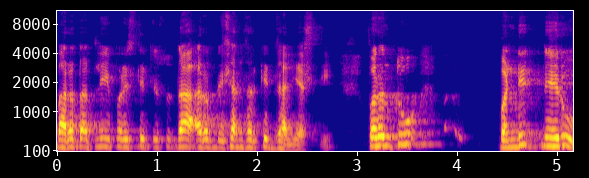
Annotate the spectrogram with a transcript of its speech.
भारतातली परिस्थिती सुद्धा अरब देशांसारखीच झाली असती. परंतु पंडित नेहरू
